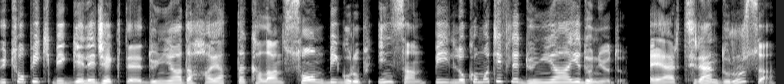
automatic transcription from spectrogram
Ütopik bir gelecekte dünyada hayatta kalan son bir grup insan bir lokomotifle dünyayı dönüyordu. Eğer tren durursa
